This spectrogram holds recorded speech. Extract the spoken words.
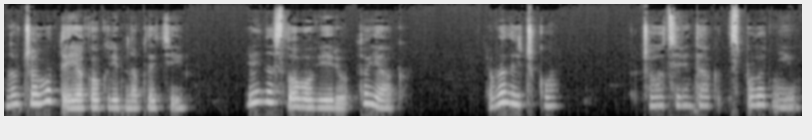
Ну, чого ти, як окріп на плиті? Я й на слово вірю, то як? Величко. Чого це він так сполотнів?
